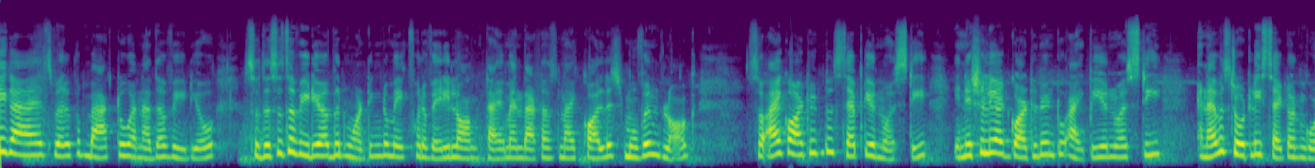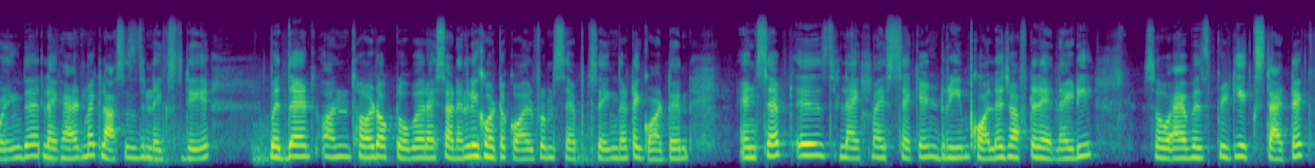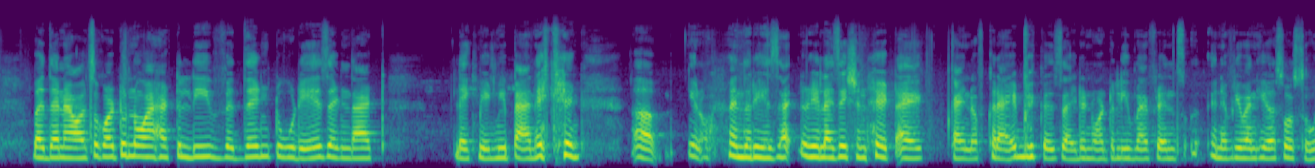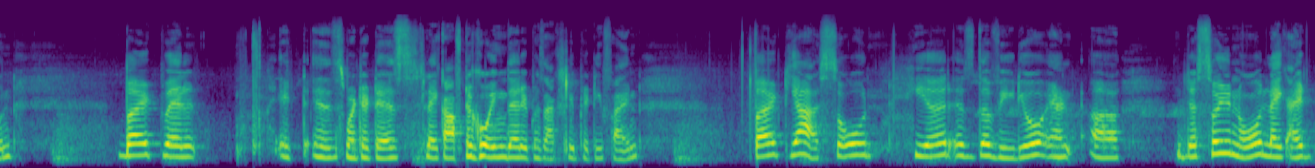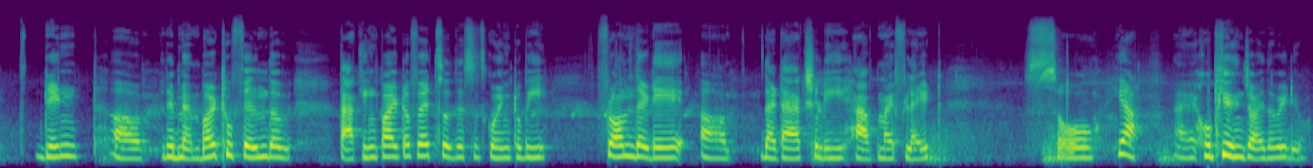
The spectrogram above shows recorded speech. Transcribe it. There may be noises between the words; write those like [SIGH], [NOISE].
Hey guys, welcome back to another video. So this is a video I've been wanting to make for a very long time and that is my college move-in vlog. So I got into CEPT University. Initially I'd gotten into IP University and I was totally set on going there. Like I had my classes the next day. But then on 3rd October I suddenly [LAUGHS] got a call from CEPT saying that I got in. And CEPT is like my second dream college after NID. So I was pretty ecstatic but then i also got to know i had to leave within two days and that like made me [LAUGHS] panic and uh, you know when the realization hit i kind of cried [LAUGHS] because i didn't want to leave my friends and everyone here so soon but well it is what it is like after going there it was actually pretty fine but yeah so here is the video and uh, just so you know like i didn't uh, remember to film the packing part of it. So this is going to be from the day uh, that I actually have my flight. So yeah, I hope you enjoy the video.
